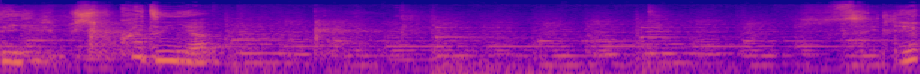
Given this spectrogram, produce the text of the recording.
Delirmiş bu kadın ya. Selim.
